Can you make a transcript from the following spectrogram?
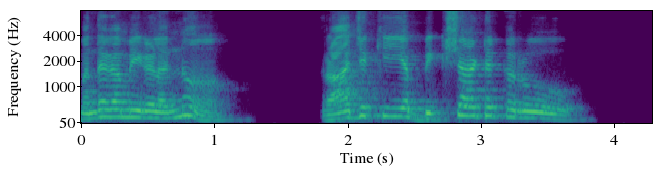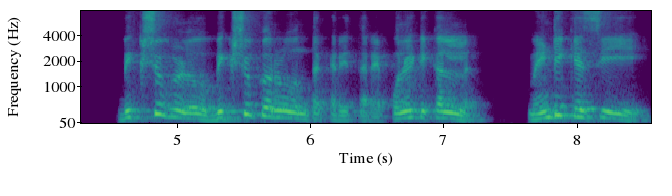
ಮಂದಗಾಮಿಗಳನ್ನು ರಾಜಕೀಯ ಭಿಕ್ಷಾಟಕರು ಭಿಕ್ಷುಗಳು, ಭಿಕ್ಷುಕರು ಅಂತ ಕರೀತಾರೆ. ಪೊಲಿಟಿಕಲ್ ಮೆಂಡಿಕೆಸಿ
